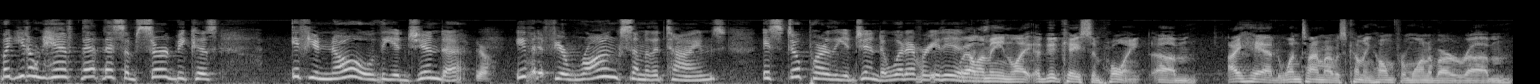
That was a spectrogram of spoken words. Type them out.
But you don't have that. That's absurd because if you know the agenda, Yeah. even if you're wrong some of the times, it's still part of the agenda, whatever it is. Well, I mean, like a good case in point. Um, I had one time I was coming home from one of our um,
